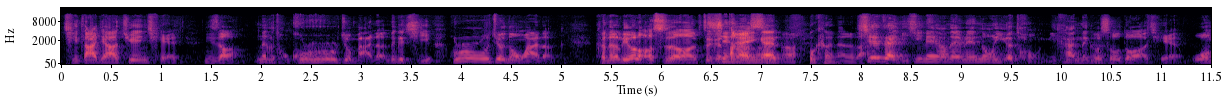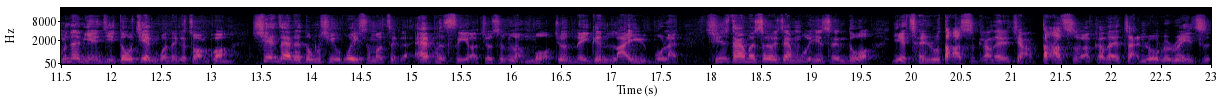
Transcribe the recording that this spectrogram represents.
请大家捐钱，你知道那个桶呼就满了，那个旗呼就弄完了。可能刘老师哦，这个现在应该不可能了吧？现在你今天要那边弄一个桶，你看能够收多少钱？我们的年纪都见过那个状况。现在的东西为什么这个 apathy 啊，就是冷漠，就雷根来与不来？其实台湾社会在某些程度也沉入大使刚才讲，大使啊刚才展露了睿智。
